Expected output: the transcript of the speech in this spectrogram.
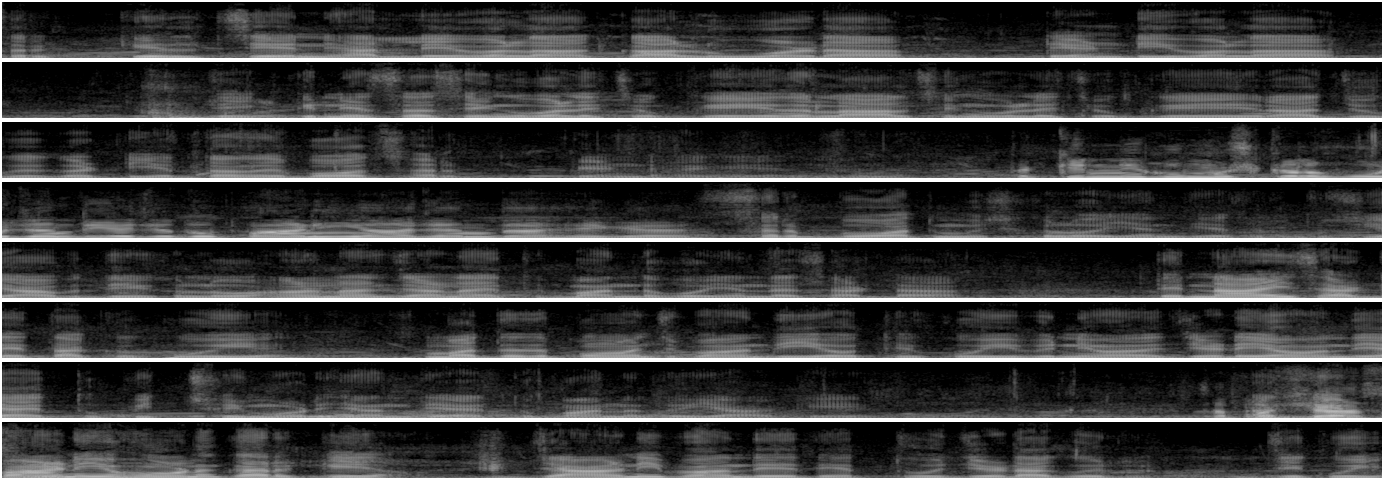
ਸਰ ਕਿਲਚੇ ਨਿਹਾਲੇ ਵਾਲਾ ਕਾਲੂਵਾੜਾ ਟੈਂਡੀ ਵਾਲਾ ਤੇ ਗਨੇਸਾ ਸਿੰਘ ਵਾਲੇ ਚੁੱਗੇ ਇਹਦਾ ਲਾਲ ਸਿੰਘ ਵਾਲੇ ਚੁੱਗੇ ਰਾਜੂ ਕੇ ਗੱਟੀ ਇਦਾਂ ਦੇ ਬਹੁਤ ਸਾਰੇ ਪਿੰਡ ਹੈਗੇ ਆ। ਤਾਂ ਕਿੰਨੀ ਕੁ ਮੁਸ਼ਕਲ ਹੋ ਜਾਂਦੀ ਹੈ ਜਦੋਂ ਪਾਣੀ ਆ ਜਾਂਦਾ ਹੈਗਾ? ਸਰ ਬਹੁਤ ਮੁਸ਼ਕਲ ਹੋ ਜਾਂਦੀ ਹੈ ਸਰ। ਤੁਸੀਂ ਆਪ ਦੇਖ ਲਓ ਆਣਾ ਜਾਣਾ ਇੱਥੇ ਬੰਦ ਹੋ ਜਾਂਦਾ ਸਾਡਾ। ਤੇ ਨਾ ਹੀ ਸਾਡੇ ਤੱਕ ਕੋਈ ਮਦਦ ਪਹੁੰਚ ਪਾਉਂਦੀ ਹੈ ਉੱਥੇ ਕੋਈ ਵੀ ਨਹੀਂ ਆਉਂਦਾ। ਜਿਹੜੇ ਆਉਂਦੇ ਆ ਇੱਥੋਂ ਪਿੱਛੋਂ ਹੀ ਮੁੜ ਜਾਂਦੇ ਆ ਇੱਥੋਂ ਬੰਨ ਤੋਂ ਹੀ ਆ ਕੇ। ਤਾਂ ਅੱਗੇ ਪ੍ਰਸ਼ਾਸਨ ਪਾਣੀ ਹੋਣ ਕਰਕੇ ਜਾ ਨਹੀਂ ਪਾਉਂਦੇ ਤੇ ਇੱਥੋਂ ਜਿਹੜਾ ਕੋਈ ਜੇ ਕੋਈ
